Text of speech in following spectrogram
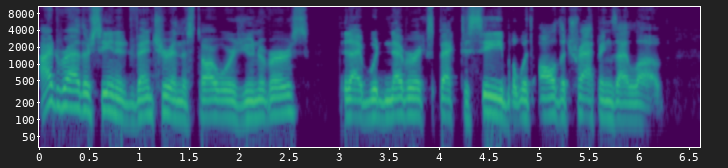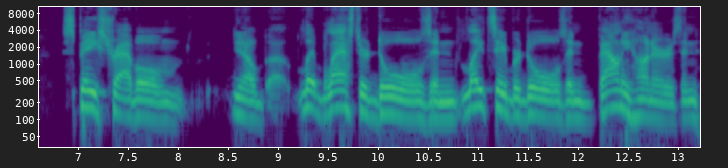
I'd rather see an adventure in the Star Wars universe that I would never expect to see, but with all the trappings I love space travel, you know, uh, blaster duels and lightsaber duels and bounty hunters and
